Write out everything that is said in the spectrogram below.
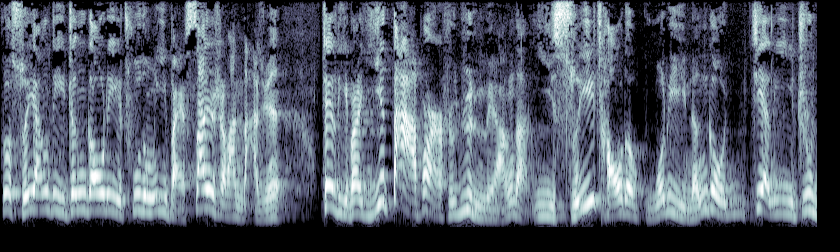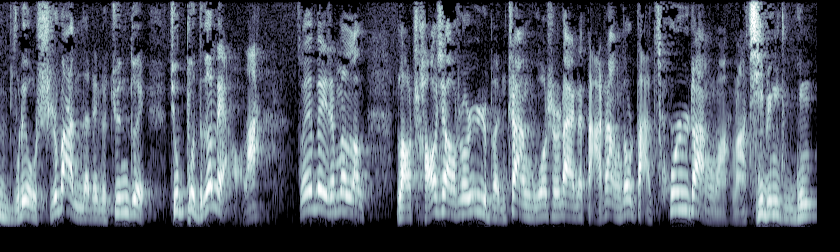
说隋炀帝征高丽出动一百三十万大军，这里边一大半是运粮的。以隋朝的国力，能够建立一支五六十万的这个军队就不得了了。所以为什么老老嘲笑说日本战国时代那打仗都是打村仗嘛？啊，骑兵主攻，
